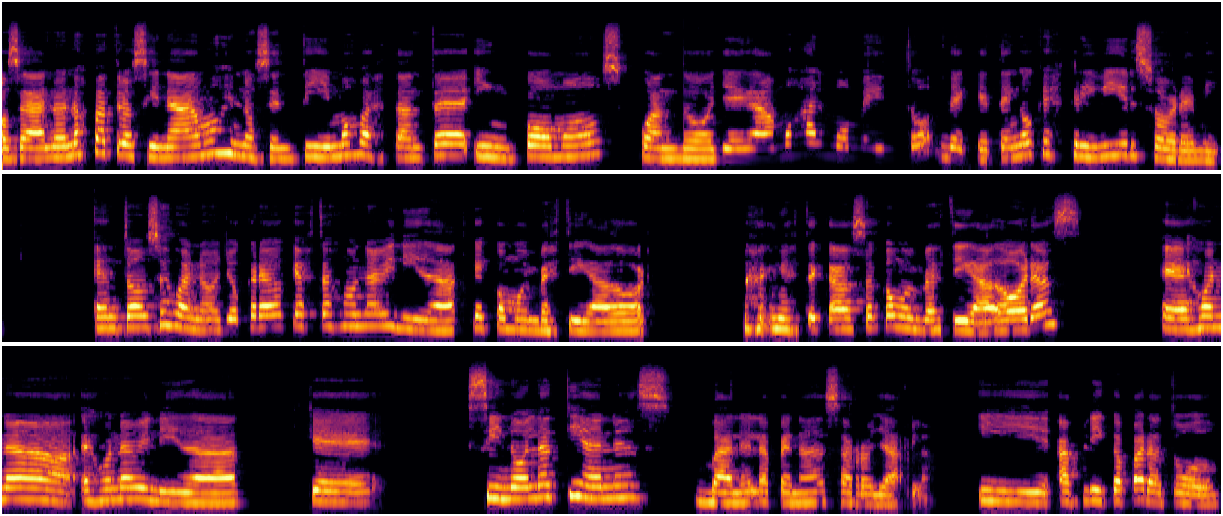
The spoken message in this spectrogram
O sea, no nos patrocinamos y nos sentimos bastante incómodos cuando llegamos al momento de que tengo que escribir sobre mí. Entonces, bueno, yo creo que esta es una habilidad que como investigador, en este caso como investigadoras, es una, es una habilidad que si no la tienes, vale la pena desarrollarla. Y aplica para todo,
